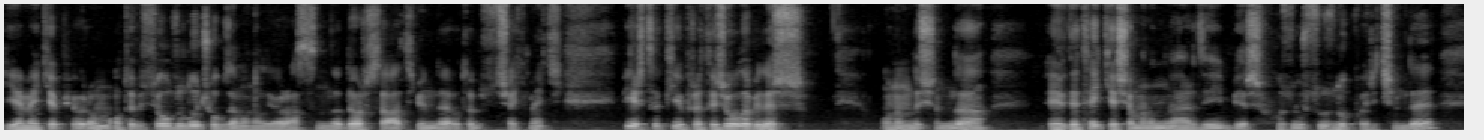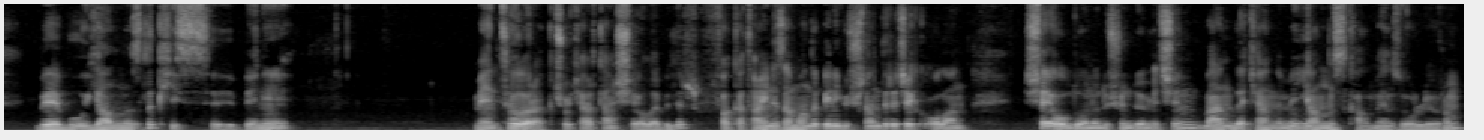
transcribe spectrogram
yemek yapıyorum. Otobüs yolculuğu çok zaman alıyor aslında. 4 saat günde otobüs çekmek bir tık yıpratıcı olabilir. Onun dışında evde tek yaşamanın verdiği bir huzursuzluk var içimde ve bu yalnızlık hissi beni mental olarak çökerten şey olabilir. Fakat aynı zamanda beni güçlendirecek olan şey olduğunu düşündüğüm için ben de kendimi yalnız kalmaya zorluyorum.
